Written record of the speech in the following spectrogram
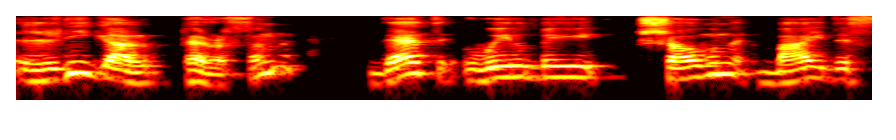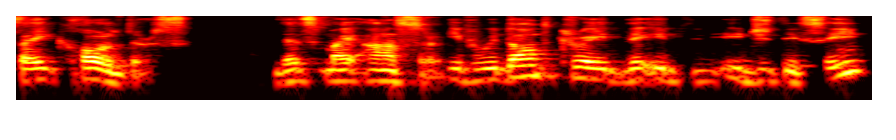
legal person that will be shown by the stakeholders. That's my answer. If we don't create the EGTC,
